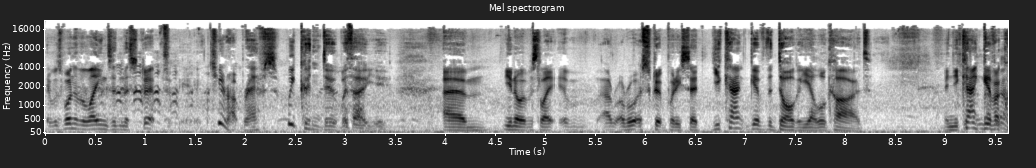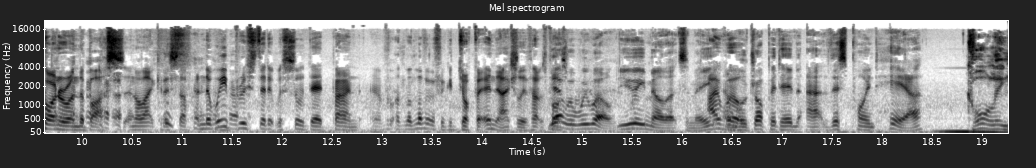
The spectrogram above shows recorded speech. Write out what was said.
it was one of the lines in the script. Cheer up, refs. We couldn't do it without you. Um, you know, it was like I wrote a script where he said, "You can't give the dog a yellow card." and you can't give a corner on the bus and all that kind of stuff. And the way Bruce did it was so deadpan. I'd love it if we could drop it in actually, if that's possible. Yeah, well, we will. You email that to me. I will. And we'll drop it in at this point here. Calling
